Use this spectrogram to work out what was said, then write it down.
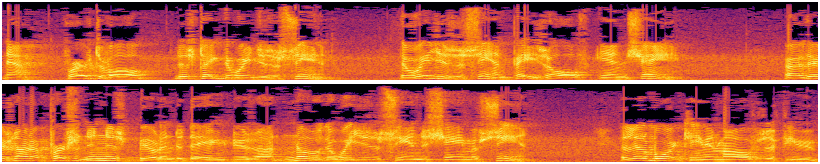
Now, first of all, let's take the wages of sin the wages of sin pays off in shame. Uh, there's not a person in this building today who does not know the wages of sin, the shame of sin. A little boy came in my office a few,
